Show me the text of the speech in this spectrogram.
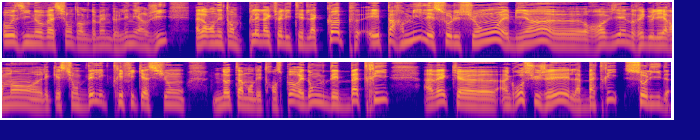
aux innovations dans le domaine de l'énergie. Alors on est en pleine actualité de la COP et parmi les solutions, eh bien, euh, reviennent régulièrement euh, les questions d'électrification, notamment des transports et donc des batteries avec euh, un gros sujet, la batterie solide.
